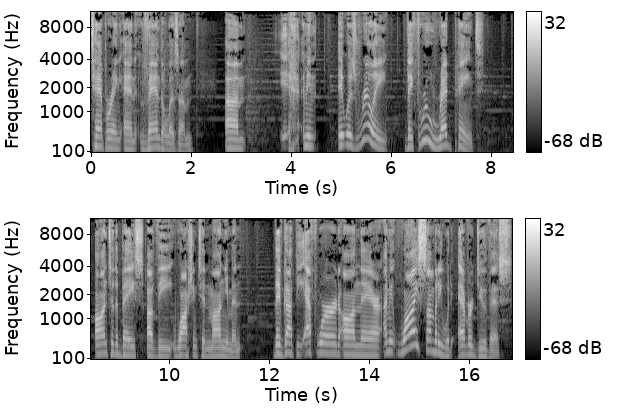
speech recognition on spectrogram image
tampering, and vandalism. Um, it, I mean, it was really, they threw red paint onto the base of the Washington Monument. They've got the F word on there. I mean, why somebody would ever do this,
